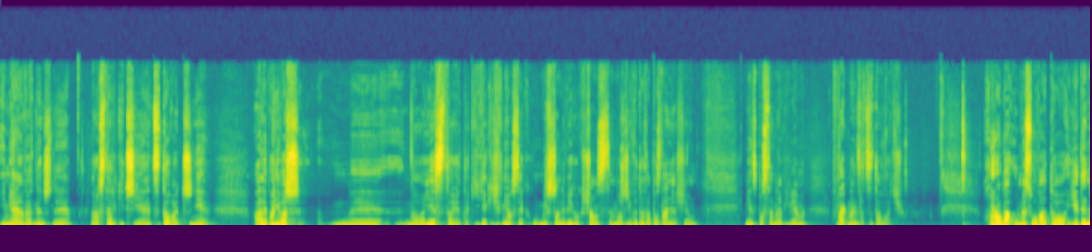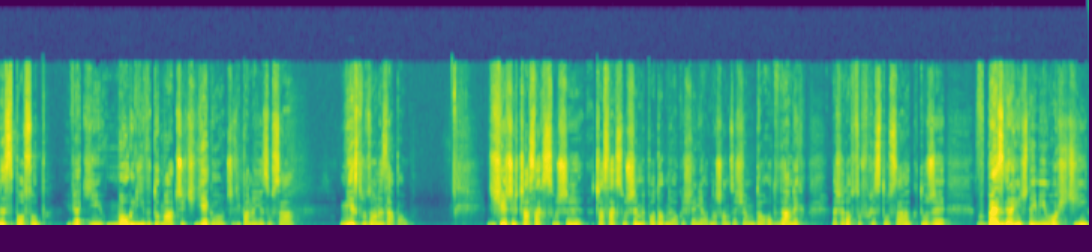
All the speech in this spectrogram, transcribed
I miałem wewnętrzne rozterki, czy je cytować, czy nie. Ale ponieważ mm, no, jest to taki jakiś wniosek umieszczony w jego książce, możliwy do zapoznania się, więc postanowiłem fragment zacytować. Choroba umysłowa to jedyny sposób, w jaki mogli wytłumaczyć Jego, czyli Pana Jezusa, niestrudzony zapał. W dzisiejszych czasach, słyszy, czasach słyszymy podobne określenia odnoszące się do oddanych naśladowców Chrystusa, którzy w bezgranicznej miłości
